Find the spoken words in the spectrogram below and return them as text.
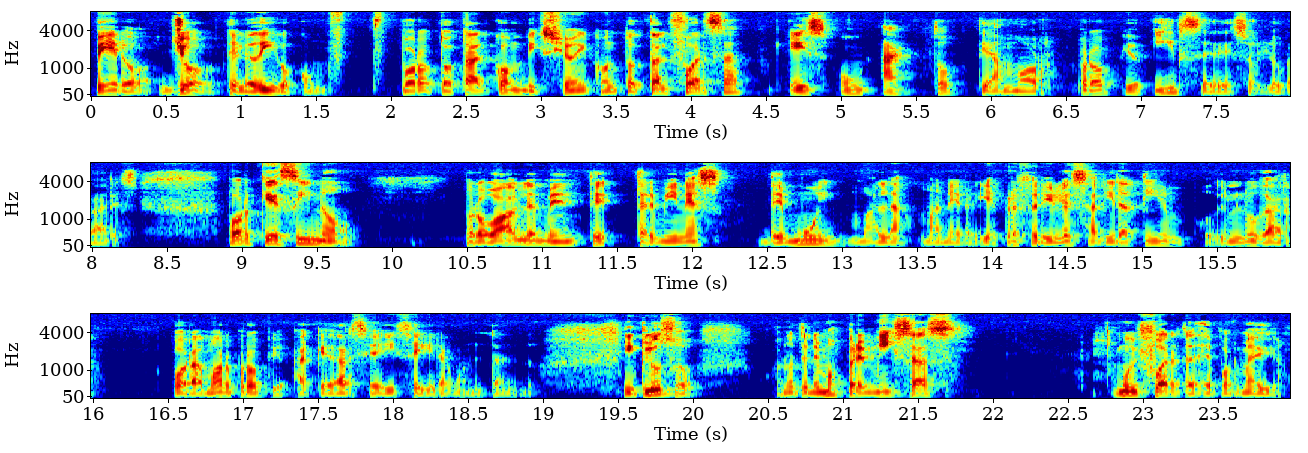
Pero yo te lo digo con, por total convicción y con total fuerza, es un acto de amor propio irse de esos lugares. Porque si no, probablemente termines de muy mala manera. Y es preferible salir a tiempo de un lugar por amor propio a quedarse ahí y seguir aguantando. Incluso cuando tenemos premisas muy fuertes de por medio,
